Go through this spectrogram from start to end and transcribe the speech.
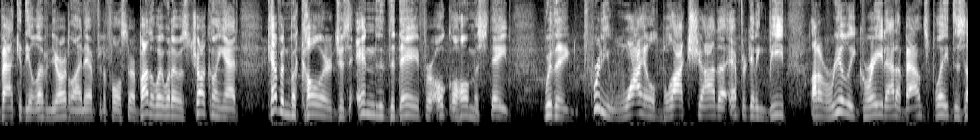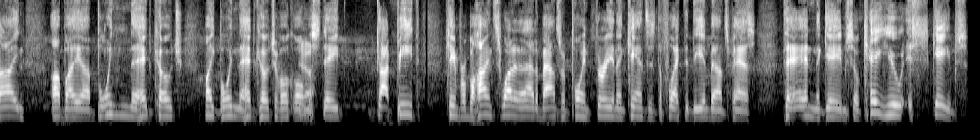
back at the 11 yard line after the false start. By the way, what I was chuckling at, Kevin McCullar just ended the day for Oklahoma State with a pretty wild block shot uh, after getting beat on a really great out of bounds play design uh, by uh, Boynton, the head coach, Mike Boynton, the head coach of Oklahoma Yeah. State. Got beat, came from behind, swatted it out of bounds with point three, and then Kansas deflected the inbounds pass to end the game. So KU escapes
